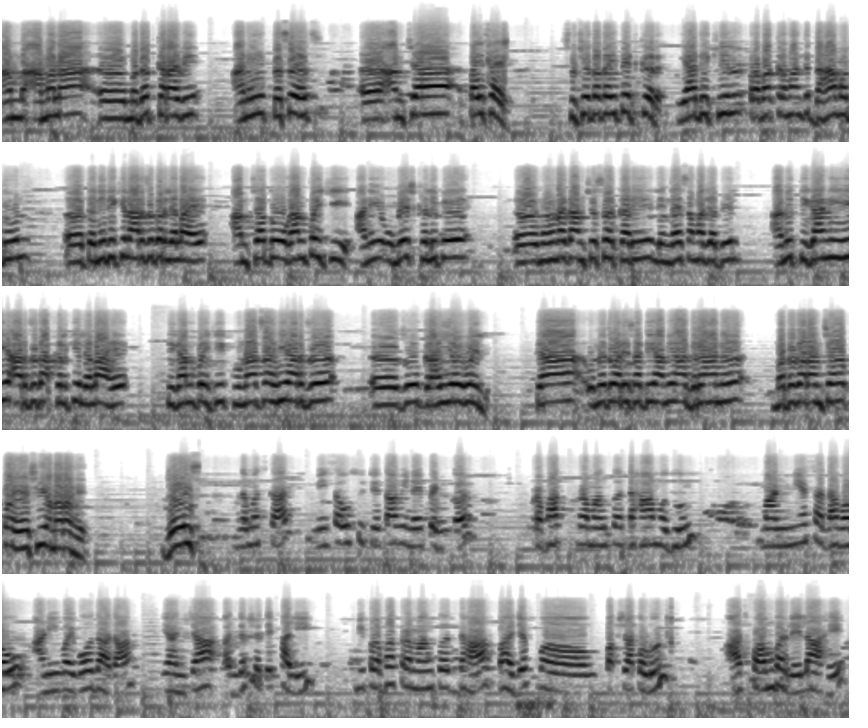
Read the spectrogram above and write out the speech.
आम- आम्हाला मदत करावी. आणि तसंच आमच्या ताईसाहेब सुचेताताई पेटकर या देखील प्रभाग क्रमांक दहा मधून त्यांनी देखील अर्ज भरलेला आहे. आमच्या दोघांपैकी आणि उमेश खलिपे म्हणून आहेत आमचे सहकारी लिंगायत समाजातील आम्ही तिघांनीही अर्ज दाखल केलेला आहे. तिघांपैकी कुणाचाही अर्ज जो ग्राह्य होईल त्या उमेदवारीसाठी आम्ही आग्रहानं मतदारांच्या पायाशी येणार आहे. जय नमस्कार मी सौ सुचेता विनय पेटकर प्रभाग क्रमांक दहा मधून माननीय सदाभाऊ आणि वैभव दादा यांच्या अध्यक्षतेखाली मी प्रभाग क्रमांक दहा भाजप पक्षाकडून आज फॉर्म भरलेला आहे.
